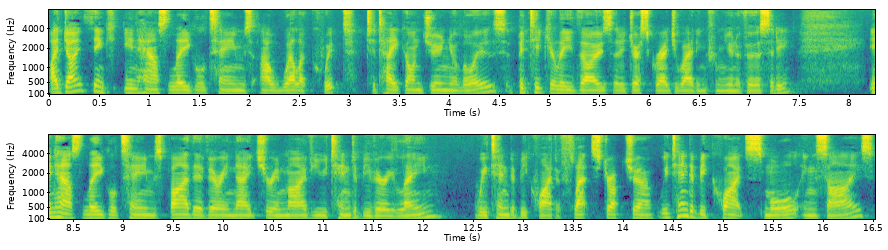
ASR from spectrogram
I don't think in-house legal teams are well equipped to take on junior lawyers, particularly those that are just graduating from university. In-house legal teams, by their very nature, in my view, tend to be very lean. We tend to be quite a flat structure. We tend to be quite small in size.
